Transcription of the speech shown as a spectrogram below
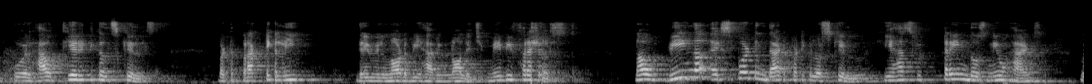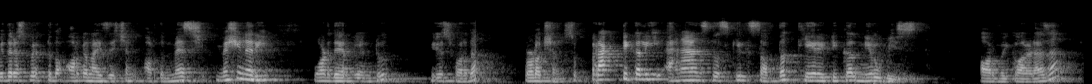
who will have theoretical skills, but practically they will not be having knowledge, maybe freshers. Now, being an expert in that particular skill, he has to train those new hands with respect to the organization or the machinery, what they are going to use for the production. So practically enhance the skills of the theoretical newbies or we call it as a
